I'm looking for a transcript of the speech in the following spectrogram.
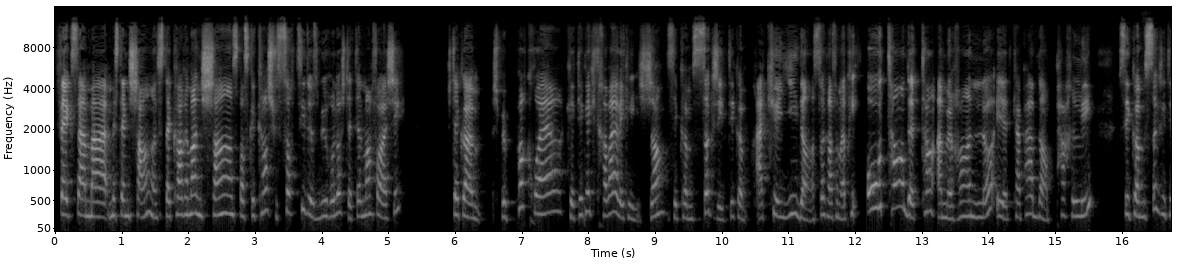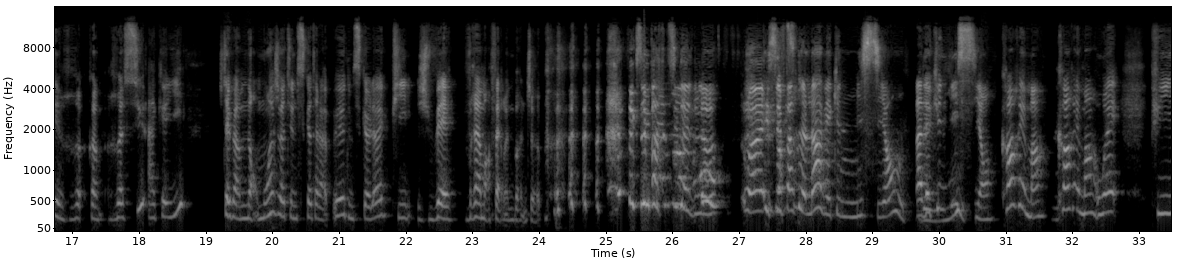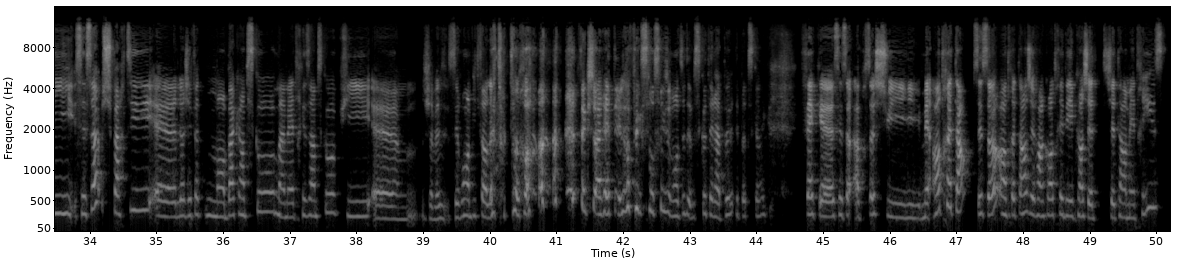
Fait que ça m'a. Mais c'était une chance. C'était carrément une chance parce que quand je suis sortie de ce bureau-là, j'étais tellement fâchée. J'étais comme, je peux pas croire que quelqu'un qui travaille avec les gens, c'est comme ça que j'ai été comme accueillie dans ça. Quand ça m'a pris autant de temps à me rendre là et être capable d'en parler, c'est comme ça que j'ai été comme reçue, accueillie. J'étais comme, non, moi, je vais être une psychothérapeute, une psychologue, puis je vais vraiment faire une bonne job. fait que c'est parti de là. Ouais, c'est parti de là avec une mission. Avec une mission, carrément, carrément, ouais. Puis c'est ça, je suis partie, euh, là j'ai fait mon bac en psycho, ma maîtrise en psycho, puis euh, j'avais zéro envie de faire le doctorat. fait que je suis arrêtée là, fait que c'est pour ça que j'ai monté de psychothérapeute et pas psychologue. Fait que c'est ça, après ça je suis... Mais entre-temps, c'est ça, entre-temps j'ai rencontré des... Quand j'étais en maîtrise,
